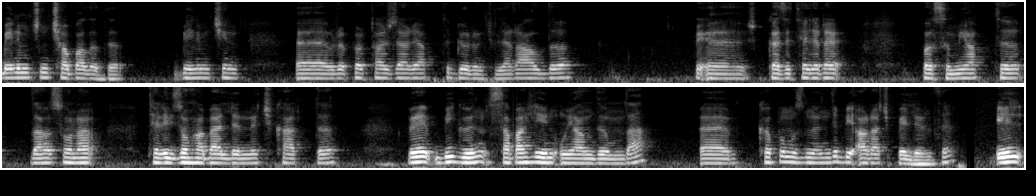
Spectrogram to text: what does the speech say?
benim için çabaladı. Benim için e, röportajlar yaptı, görüntüler aldı. E, gazetelere basım yaptı. Daha sonra televizyon haberlerine çıkarttı. Ve bir gün sabahleyin uyandığımda e, kapımızın önünde bir araç belirdi. İl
